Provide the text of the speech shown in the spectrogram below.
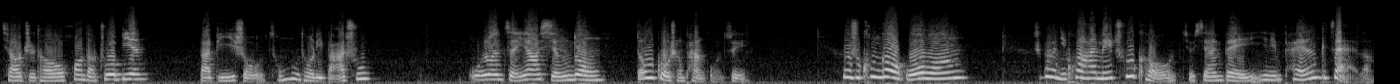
小指头晃到桌边，把匕首从木头里拔出。无论怎样行动，都构成叛国罪。若是控告国王，只怕你话还没出口，就先被伊林佩恩给宰了。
